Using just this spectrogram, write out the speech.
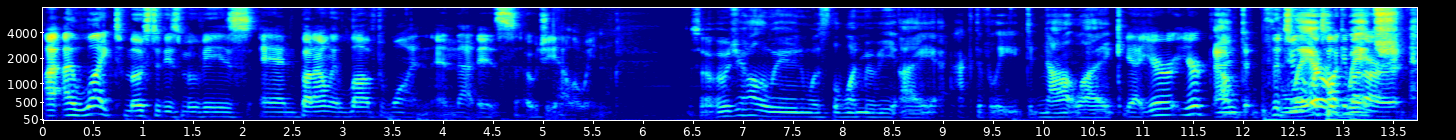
I, I liked most of these movies and but i only loved one and that is og halloween So OG Halloween was the one movie I actively did not like. yeah you're you're And um, the two Blair that we're talking Witch about are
